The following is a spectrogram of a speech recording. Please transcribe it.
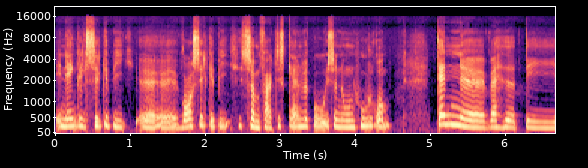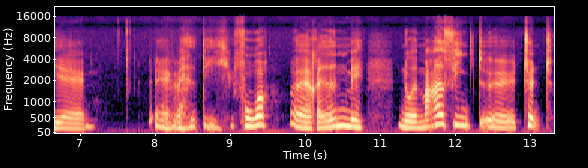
en enkelt silkebi, øh, vores silkebi, som faktisk gerne vil bo i sådan nogle hulrum. Den, øh, hvad hedder det, øh, øh, hvad hedder det, forer øh, reden med noget meget fint, øh, tyndt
